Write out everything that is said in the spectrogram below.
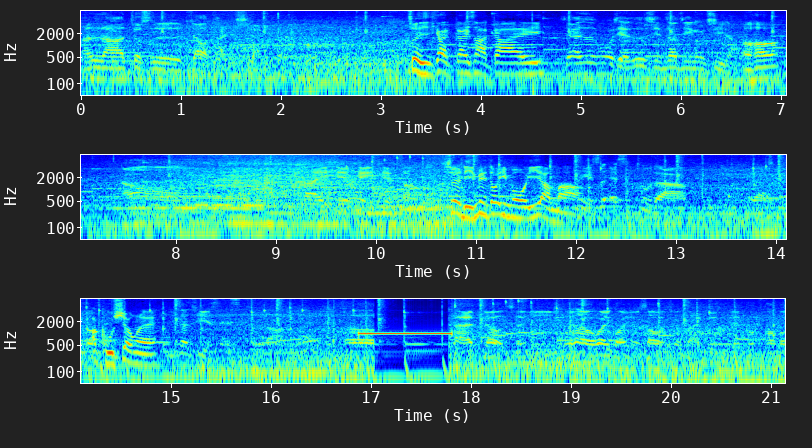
但是它就是比较有弹性。所以该该啥该？现在是目前是行车记录器的，嗯哼，然后带一些配件上去。所以里面都一模一样嘛。也是 S2 的啊。对啊。啊，酷炫呢？离合器也是 S2 的啊。呃，还比较有诚意，因为它的外观有稍微修改一点点，泡泡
